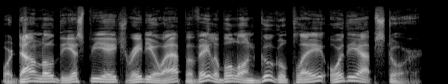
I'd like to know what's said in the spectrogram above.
or download the SPH radio app available on Google Play or the App Store.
